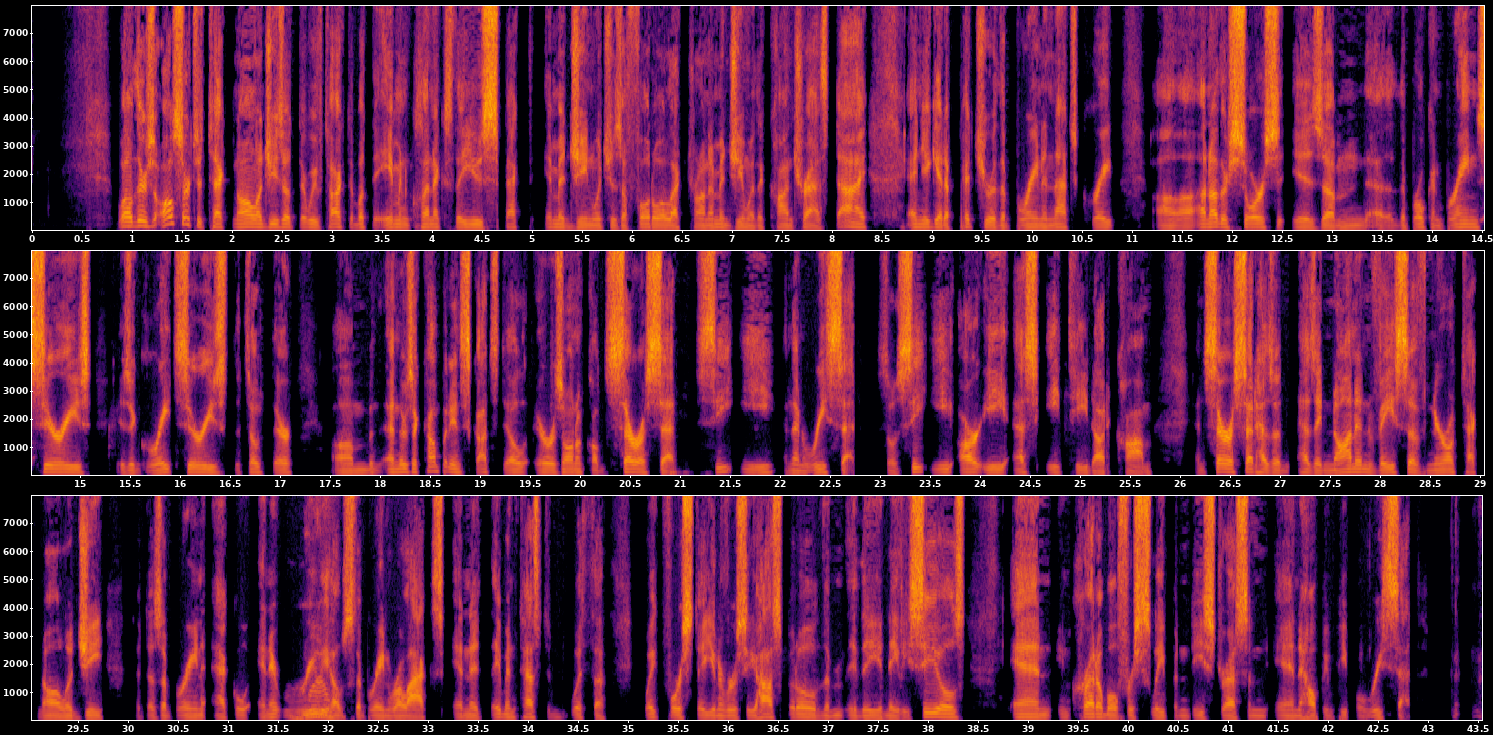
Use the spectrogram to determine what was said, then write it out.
Well, there's all sorts of technologies out there. We've talked about the Amen clinics. They use SPECT imaging, which is a photoelectron imaging with a contrast dye, and you get a picture of the brain, and that's great. Uh, another source is um, uh, the Broken Brain series is a great series that's out there. Um, and there's a company in Scottsdale, Arizona called Cereset, C E and then Reset. So C E R E S E T dot com. And Cereset has a has a non-invasive neurotechnology that does a brain echo, and it really wow. helps the brain relax. And it, they've been tested with the Wake Forest State University Hospital, the the Navy SEALs, and incredible for sleep and de-stress and and helping people reset.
